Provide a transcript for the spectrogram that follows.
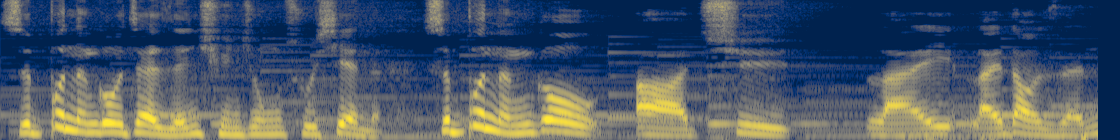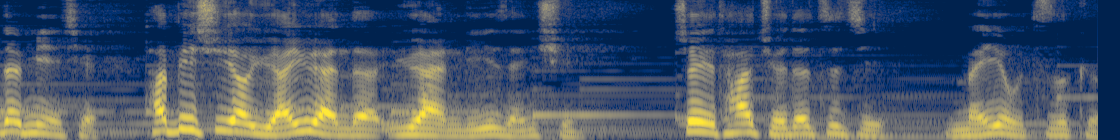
是不能够在人群中出现的，是不能够啊去来来到人的面前，他必须要远远的远离人群，所以他觉得自己没有资格，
